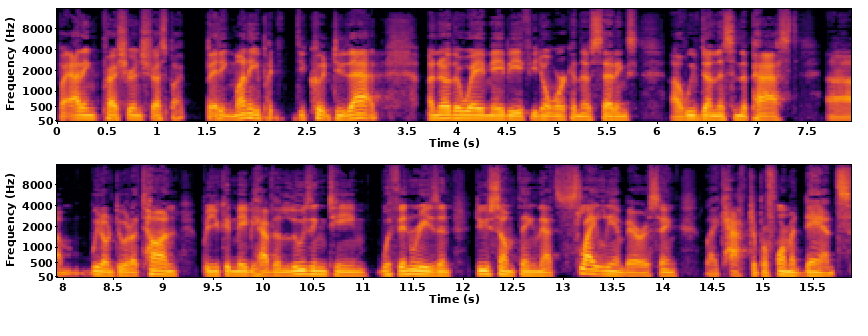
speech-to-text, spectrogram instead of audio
by adding pressure and stress by betting money, but you could do that. Another way, maybe if you don't work in those settings, uh, we've done this in the past. Um, we don't do it a ton, but you could maybe have the losing team within reason do something that's slightly embarrassing, like have to perform a dance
